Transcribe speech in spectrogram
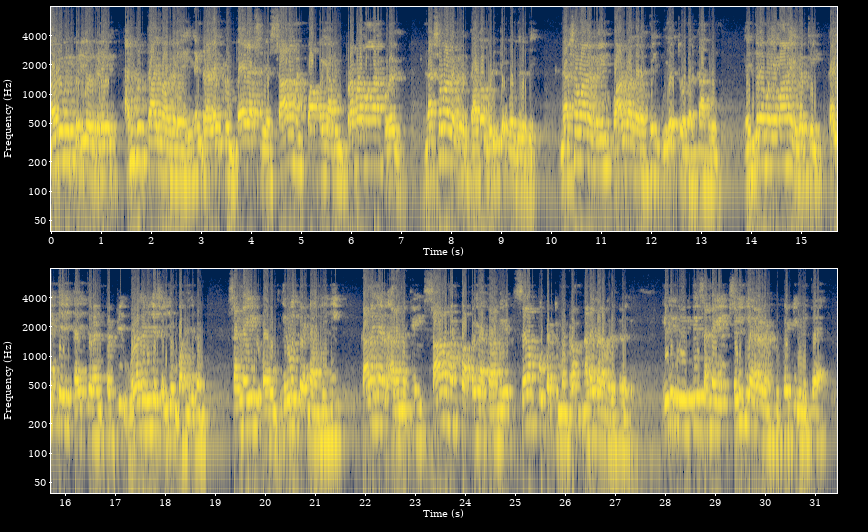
அருமை பெரியோர்களே அன்பு தாய்மார்களே என்று அழைக்கும் பேராசிரியர் சாலமன் பாப்பையாவின் பிரபலமான குரல் நெசவாளர்களுக்காக ஒழிக்கப் போகிறது. நெசவாளர்களின் வாழ்வாதாரத்தை உயர்த்துவதற்காகவும் எந்திரமயமான இவற்றில் கைத்தறி கைத்திறன் பற்றி உலகறிய செய்யும் வகையிலும் சென்னையில் வரும் இருபத்தி இரண்டாம் தேதி கலைஞர் அரங்கத்தில் சாலமன் பாப்பையா தலைமையில் சிறப்பு பட்டிமன்றம் நடைபெறவிருக்கிறது. இது குறித்து சென்னையில் செய்தியாளர்களுக்கு பேட்டியளித்த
